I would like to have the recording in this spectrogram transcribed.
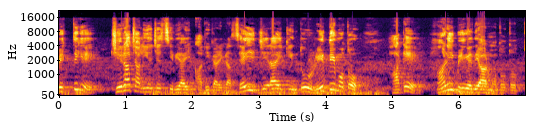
ব্যক্তিকে জেরা চালিয়েছে সিবিআই আধিকারিকরা। সেই জেরায় কিন্তু রীতিমতো হাটে হাঁড়ি ভেঙে দেওয়ার মতো তথ্য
